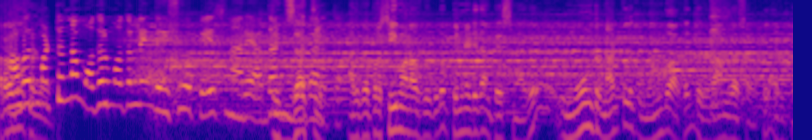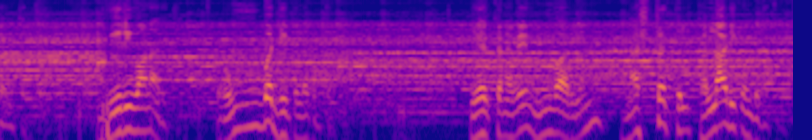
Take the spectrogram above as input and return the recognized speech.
அவர் மட்டும்தான் முதல் முதல்ல இந்த இஷ்யூவை பேசினாரே அதான் எக்ஸாக்ட்லி அதுக்கப்புறம் சீமான் அவர்கள் கூட பின்னாடி தான் பேசினாரு. மூன்று நாட்களுக்கு முன்பாக திரு ராமதாஸ் அவர்கள் அறிக்கை அளித்தார். விரிவான அறிக்கை. ரொம்ப டீட்டெயிலாக கொடுத்தார் ஏற்கனவே மின்வாரியம் நஷ்டத்தில் தள்ளாடி கொண்டிருக்கிறது.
